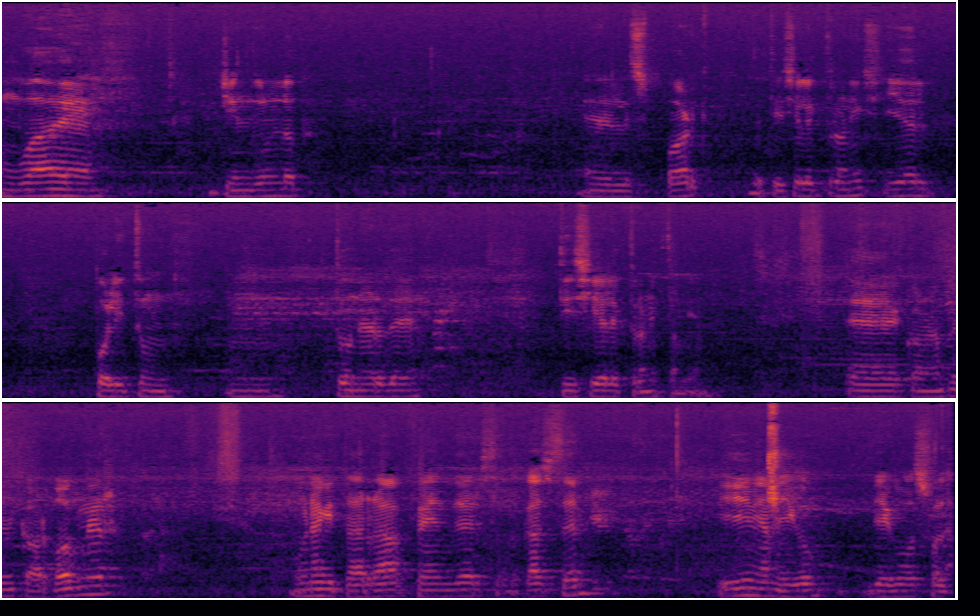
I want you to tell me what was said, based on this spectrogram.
un WA de Jim Dunlop, el Spark de TC Electronics y el Polytune, un tuner de TC Electronics también. Eh, con un amplificador Wagner, una guitarra Fender Stratocaster y mi amigo Diego Sola.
